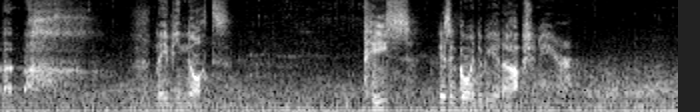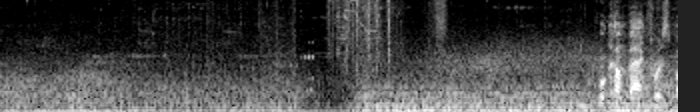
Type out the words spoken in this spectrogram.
Uh, maybe not. Peace isn't going to be an option here. We'll come back for his bo-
